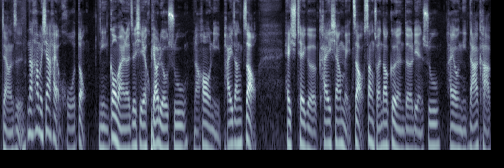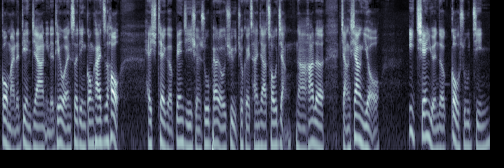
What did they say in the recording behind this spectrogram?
这样子。那他们现在还有活动，你购买了这些漂流书，然后你拍一张照，#hashtag 开箱美照上传到个人的脸书，还有你打卡购买的店家，你的贴文设定公开之后，#hashtag 编辑选书漂流去就可以参加抽奖。那它的奖项有一千元的购书金。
